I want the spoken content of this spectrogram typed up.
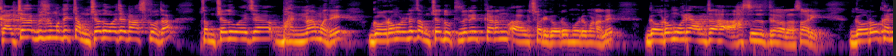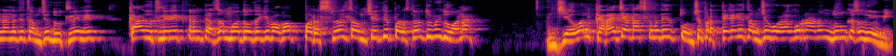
कालच्या एपिसोडमध्ये चमचा धुवायचा टास्क होता. चमचा धुवायच्या भांडणामध्ये गौरव मोरेनं चमचा धुतले नाहीत कारण सॉरी गौरव मोरे म्हणाले गौरव मोरे आमचा हास्यचित्रवाला सॉरी गौरव खन्नानं ते चमचे धुतले नाहीत. का धुतले नाहीत? कारण त्याचं मत होतं की बाबा पर्सनल चमचे ते पर्सनल तुम्ही धुवा ना. जेवण करायच्या टास्कमध्ये तुमचे प्रत्येकाचे चमचे गोळा करून आणून धुवून कसं देऊ मी?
